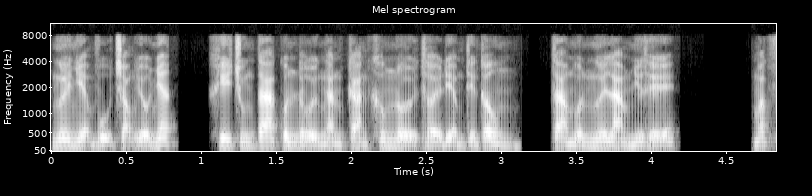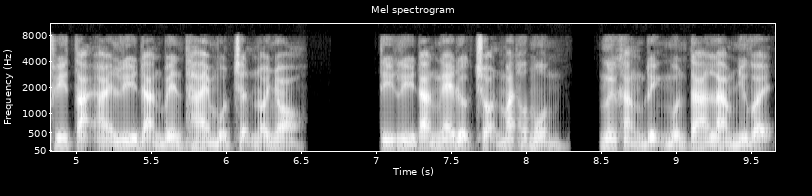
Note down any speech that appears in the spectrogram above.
Ngươi nhiệm vụ trọng yếu nhất, khi chúng ta quân đội ngăn cản không nổi thời điểm tiến công, ta muốn ngươi làm như thế. Mặc phi tại ái lì đàn bên thai một trận nói nhỏ. Tí lì đàn nghe được chọn mắt hốc mồm, ngươi khẳng định muốn ta làm như vậy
